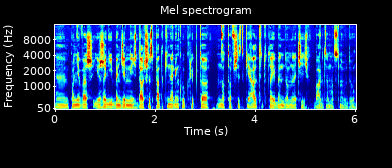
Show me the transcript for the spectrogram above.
e, ponieważ jeżeli będziemy mieć dalsze spadki na rynku krypto, no to wszystkie alty tutaj będą lecieć bardzo mocno w dół.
